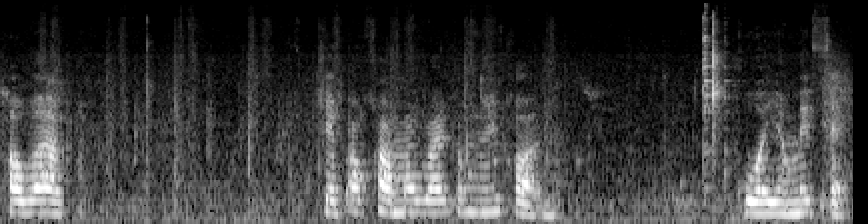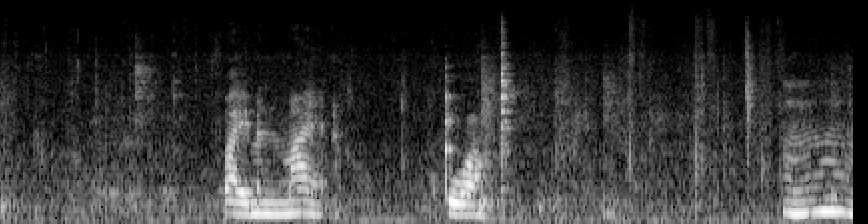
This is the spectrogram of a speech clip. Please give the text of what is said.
เพราะว่าเก็บเอาของมาไว้ตรงนี้ก่อน ครัวยังไม่เสร็จ ไฟมันไหม้ครัว อืม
